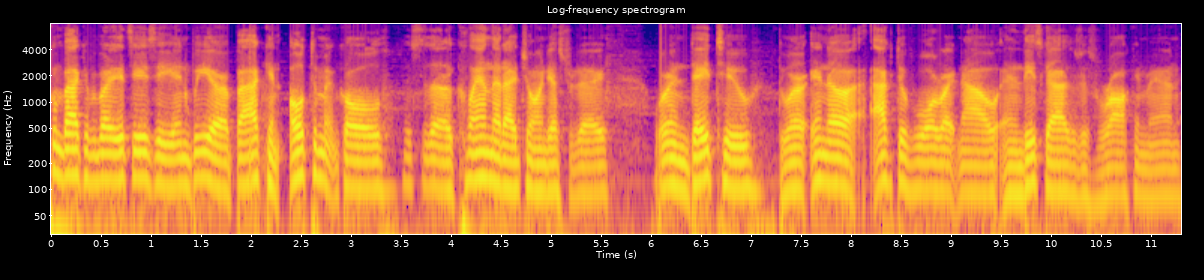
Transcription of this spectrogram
Welcome back everybody, it's Easy, and we are back in Ultimate Gold. This is a clan that I joined yesterday. We're in day two. We're in a active war right now, and these guys are just rocking, man.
